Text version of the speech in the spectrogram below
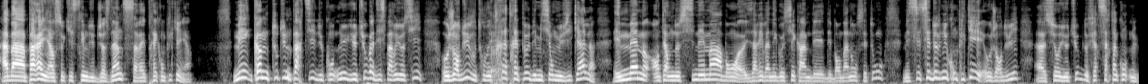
Ah bah pareil, hein, ceux qui streament du Just Dance, ça va être très compliqué. Mais comme toute une partie du contenu YouTube a disparu aussi, aujourd'hui vous trouvez très très peu d'émissions musicales et même en termes de cinéma, bon, euh, ils arrivent à négocier quand même des, bandes annonces et tout, mais c'est devenu compliqué aujourd'hui euh, sur YouTube de faire certains contenus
